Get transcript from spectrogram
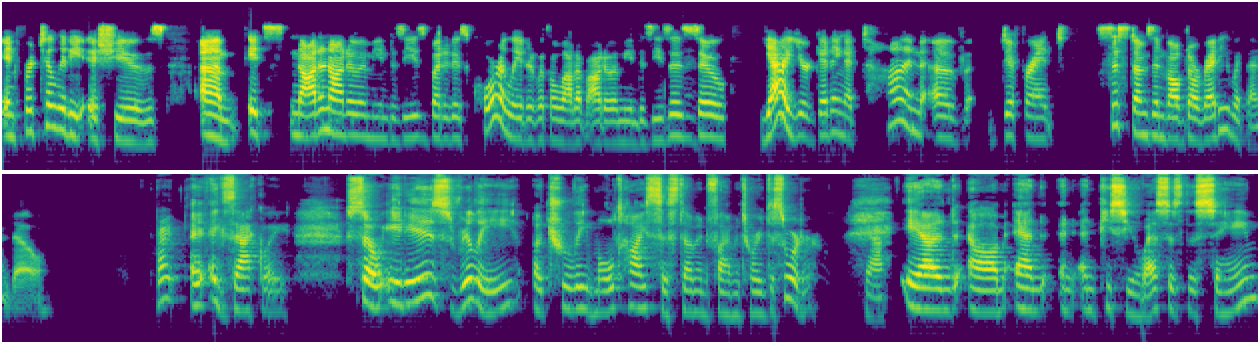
infertility issues. Um, it's not an autoimmune disease, but it is correlated with a lot of autoimmune diseases. mm, So, yeah, you're getting a ton of different systems involved already with endo. Right, exactly. So it is really a truly multi-system inflammatory disorder. Yeah. And um, and and and PCOS is the same.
